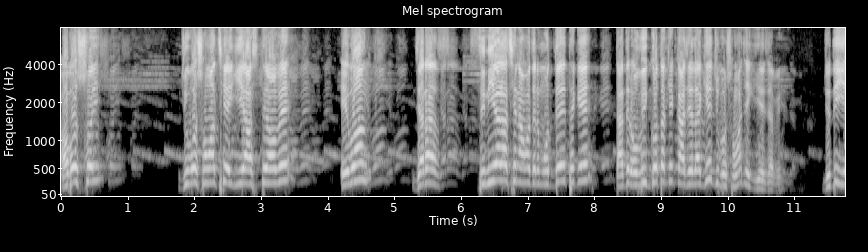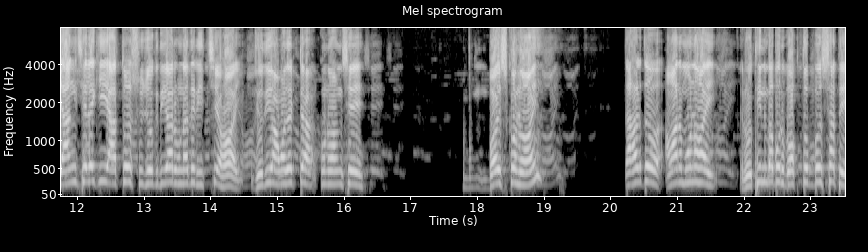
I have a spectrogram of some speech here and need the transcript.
অবশ্যই যুব সমাজকে এগিয়ে আসতে হবে এবং যারা সিনিয়র আছেন আমাদের মধ্যে থেকে, তাদের অভিজ্ঞতাকে কাজে লাগিয়ে যুব সমাজ এগিয়ে যাবে। যদি ইয়াং ছেলে কি এত সুযোগ দেওয়ার ওনাদের ইচ্ছে হয়, যদিও আমাদেরটা কোনো অংশে বয়স্ক নয়, তাহলে তো আমার মনে হয় রথিন বাবুর বক্তব্যের সাথে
